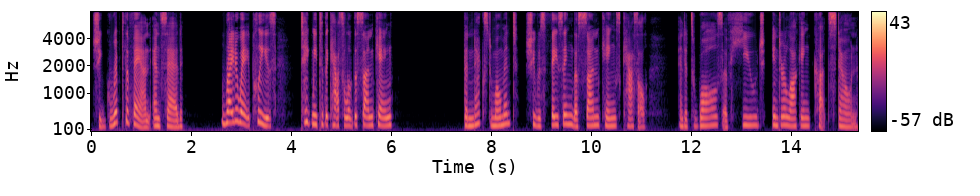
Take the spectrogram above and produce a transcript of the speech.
she gripped the fan and said, Right away, please. Take me to the castle of the Sun King. The next moment, she was facing the Sun King's castle and its walls of huge, interlocking cut stone.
